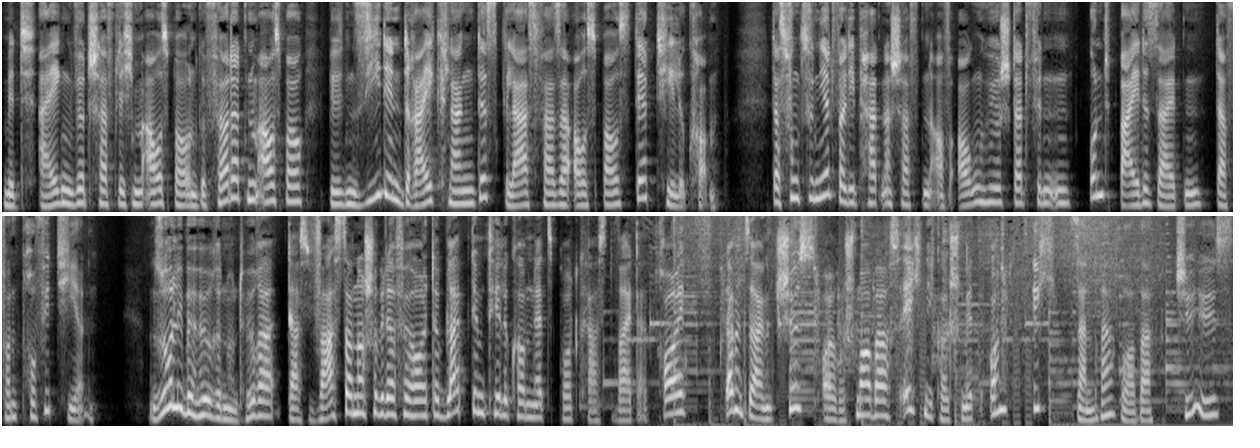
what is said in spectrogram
mit eigenwirtschaftlichem Ausbau und gefördertem Ausbau bilden sie den Dreiklang des Glasfaserausbaus der Telekom. Das funktioniert, weil die Partnerschaften auf Augenhöhe stattfinden und beide Seiten davon profitieren. So, liebe Hörerinnen und Hörer, das war's dann auch schon wieder für heute. Bleibt dem Telekom Netz Podcast weiter treu. Damit sagen Tschüss, eure Schmorbachs, ich Nicole Schmidt und ich Sandra Rohrbach. Tschüss.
